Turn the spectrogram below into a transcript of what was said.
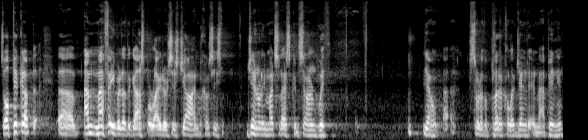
So I'll pick up, uh, my favorite of the gospel writers is John because he's generally much less concerned with you know, uh, sort of a political agenda, in my opinion.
